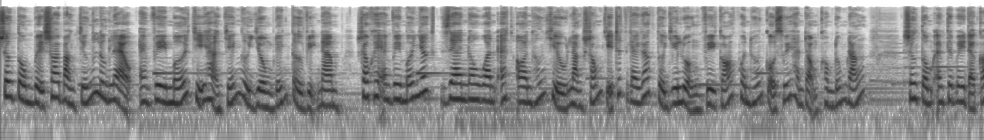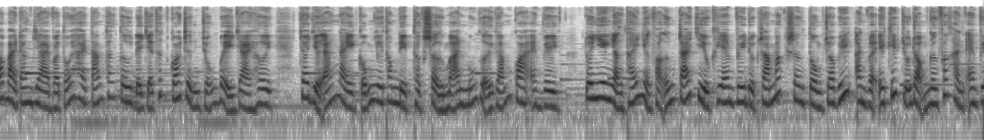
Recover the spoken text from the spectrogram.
Sơn Tùng bị soi bằng chứng lương lẹo, MV mới chỉ hạn chế người dùng đến từ Việt Nam. Sau khi MV mới nhất, The No One At On hứng chịu làn sóng chỉ trích gay gắt từ dư luận vì có khuynh hướng cổ suý hành động không đúng đắn. Sơn Tùng MTV đã có bài đăng dài vào tối 28 tháng 4 để giải thích quá trình chuẩn bị dài hơi cho dự án này cũng như thông điệp thật sự mà anh muốn gửi gắm qua MV. Tuy nhiên, nhận thấy những phản ứng trái chiều khi MV được ra mắt, Sơn Tùng cho biết anh và ekip chủ động ngưng phát hành MV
